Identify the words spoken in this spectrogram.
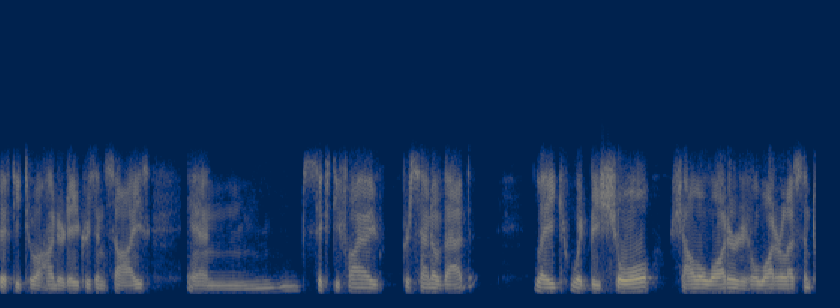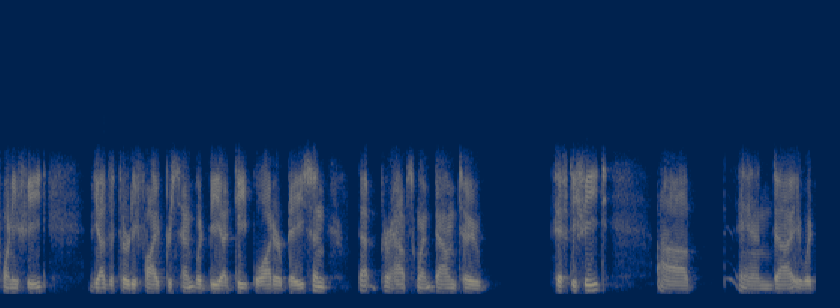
50 to 100 acres in size and 65% of that lake would be shoal, shallow water, water less than 20 feet. The other 35% would be a deep water basin that perhaps went down to 50 feet. Uh, and uh, it would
